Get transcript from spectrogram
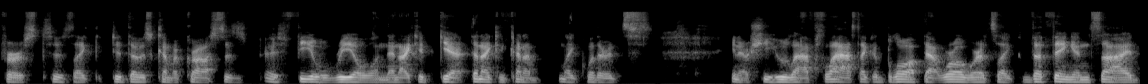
first is like did those come across as, as feel real and then i could get then i can kind of like whether it's you know she who laughs last i could blow up that world where it's like the thing inside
